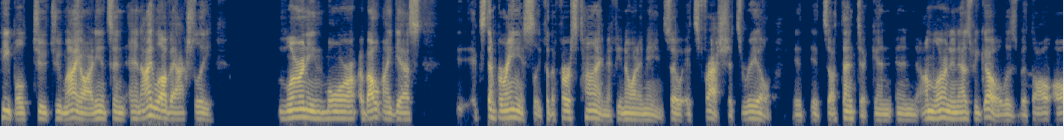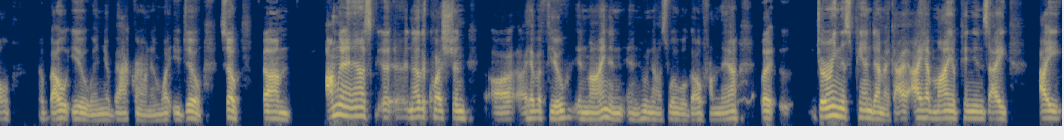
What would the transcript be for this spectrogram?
people to to my audience, and and I love actually learning more about my guests extemporaneously for the first time, if you know what I mean. So it's fresh, it's real, it, it's authentic, and and I'm learning as we go, Elizabeth, all all about you and your background and what you do. So um, I'm going to ask uh, another question. Uh, I have a few in mind, and, and who knows where we'll go from there. But during this pandemic, I, I have my opinions. I I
